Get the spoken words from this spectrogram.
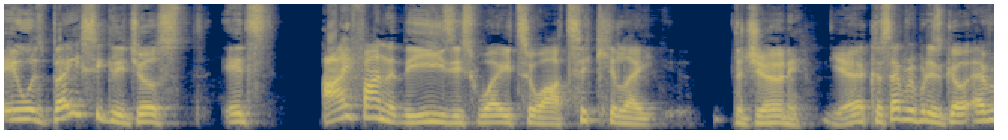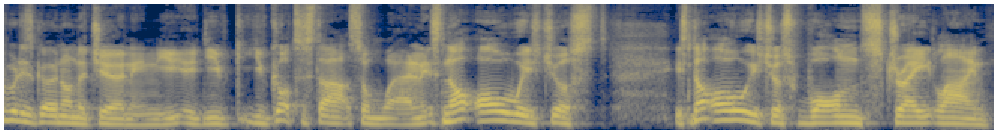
it was basically just it's. I find it the easiest way to articulate the journey, yeah, because everybody's go everybody's going on a journey, and you, you've you've got to start somewhere, and it's not always just it's not always just one straight line.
